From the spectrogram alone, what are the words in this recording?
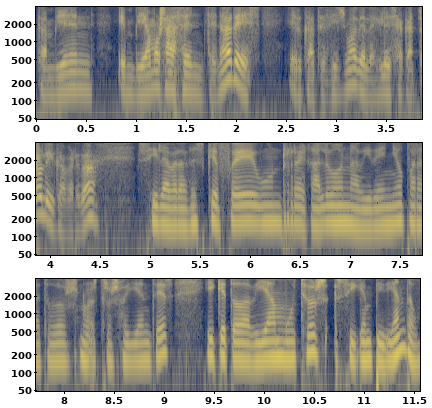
también enviamos a centenares el catecismo de la Iglesia Católica, ¿verdad? Sí, la verdad es que fue un regalo navideño para todos nuestros oyentes y que todavía muchos siguen pidiendo.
